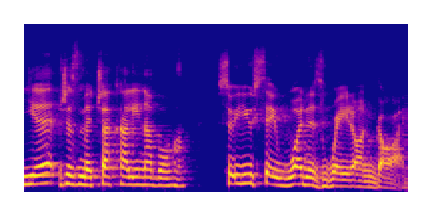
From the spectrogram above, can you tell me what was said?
je, že sme čakali na Boha. So you say, what is wait on God?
